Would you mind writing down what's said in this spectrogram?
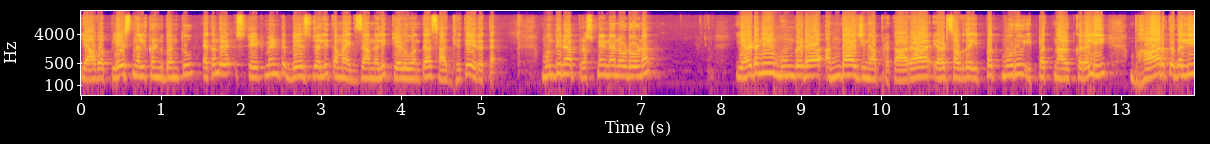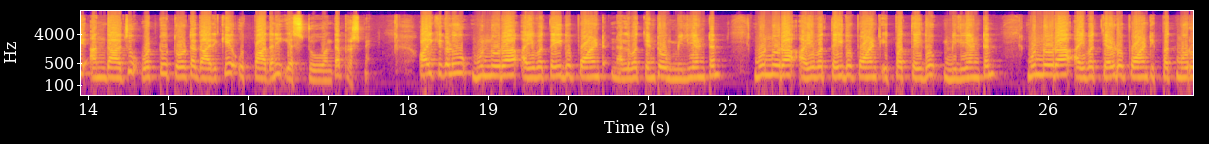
ಯಾವ ಪ್ಲೇಸ್ನಲ್ಲಿ ಕಂಡು ಬಂತು? ಯಾಕಂದ್ರೆ ಸ್ಟೇಟ್ಮೆಂಟ್ ಬೇಸ್ಡ್ ಅಲ್ಲಿ ತಮ್ಮ ಎಕ್ಸಾಮ್ನಲ್ಲಿ ಕೇಳುವಂತಹ ಸಾಧ್ಯತೆ ಇರುತ್ತೆ. ಮುಂದಿನ ಪ್ರಶ್ನೆಯನ್ನ ನೋಡೋಣ. ಎರಡನೇ ಮುಂಗಡ ಅಂದಾಜಿನ ಪ್ರಕಾರ ಎರಡ್ ಸಾವಿರದ ಇಪ್ಪತ್ಮೂರು, ಇಪ್ಪತ್ನಾಲ್ಕರಲ್ಲಿ ಭಾರತದಲ್ಲಿ ಅಂದಾಜು ಒಟ್ಟು ತೋಟಗಾರಿಕೆ ಉತ್ಪಾದನೆ ಎಷ್ಟು ಅಂತ ಪ್ರಶ್ನೆ. ಆಯ್ಕೆಗಳು ಮುನ್ನೂರ ಐವತ್ತೈದು ಪಾಯಿಂಟ್ ನಲವತ್ತೆಂಟು ಮಿಲಿಯನ್ ಟನ್, ಮುನ್ನೂರ ಐವತ್ತೈದು ಪಾಯಿಂಟ್ ಇಪ್ಪತ್ತೈದು ಮಿಲಿಯನ್ ಟನ್, ಮುನ್ನೂರ ಐವತ್ತೆರಡು ಪಾಯಿಂಟ್ ಇಪ್ಪತ್ಮೂರು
